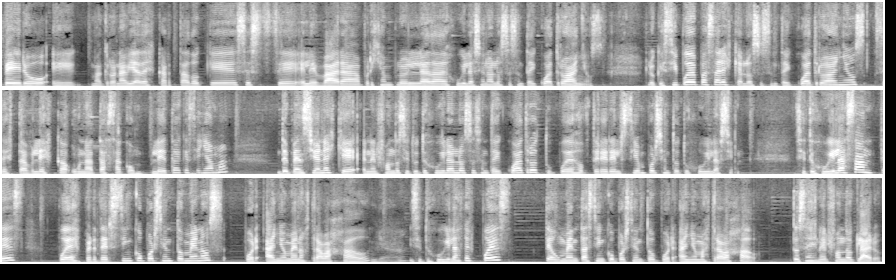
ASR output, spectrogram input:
pero eh, Macron había descartado que se, elevara, por ejemplo, la edad de jubilación a los 64 años. Lo que sí puede pasar es que a los 64 años se establezca una tasa completa que se llama de pensiones que en el fondo si tú te jubilas a los 64 tú puedes obtener el 100% de tu jubilación. Si te jubilas antes puedes perder 5% menos por año menos trabajado y si te jubilas después te aumenta 5% por año más trabajado. Entonces en el fondo, claro,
